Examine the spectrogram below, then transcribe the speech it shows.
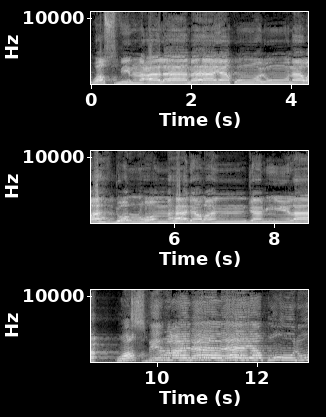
واصبر على ما يقولون واهجرهم هجرا جميلا. واصبر على ما يقولون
